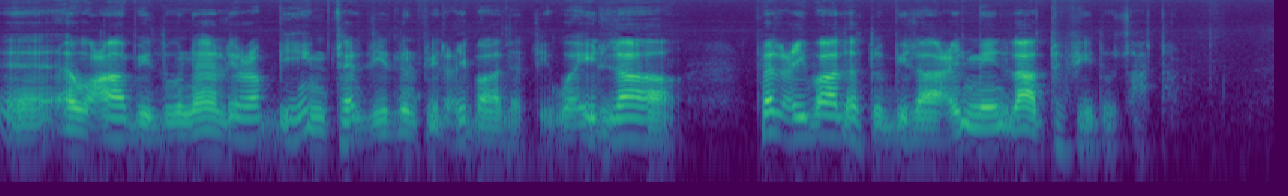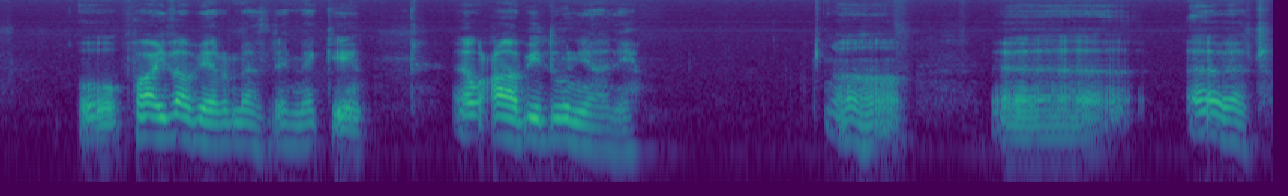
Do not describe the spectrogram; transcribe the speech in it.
ev abidune li rabbihim terdidun fil ibadeti ve illa fel ibadetu bila ilmin la tufidu zaten. O fayda vermez demek ki. Ev abidun yani. Aha. Ee, evet.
